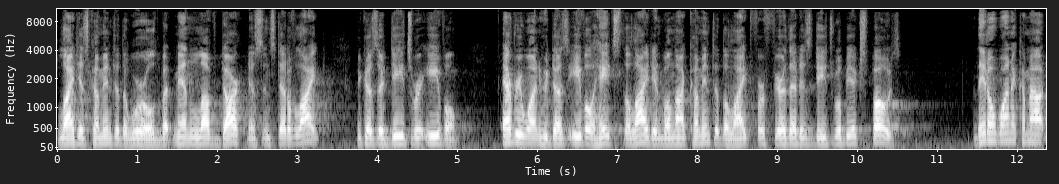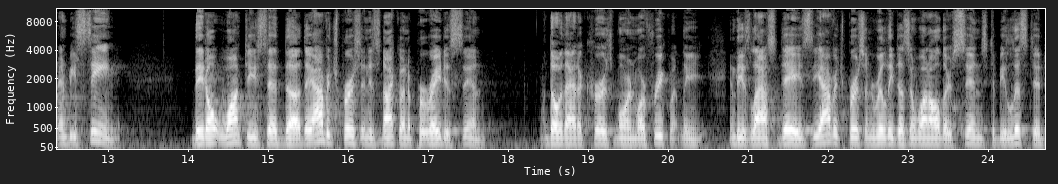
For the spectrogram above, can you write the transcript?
Light has come into the world, but men love darkness instead of light because their deeds were evil. Everyone who does evil hates the light and will not come into the light for fear that his deeds will be exposed. They don't want to come out and be seen. They don't want to. He said, the, the average person is not going to parade his sin, though that occurs more and more frequently in these last days. The average person really doesn't want all their sins to be listed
